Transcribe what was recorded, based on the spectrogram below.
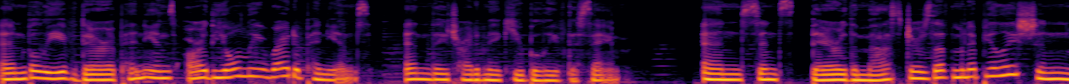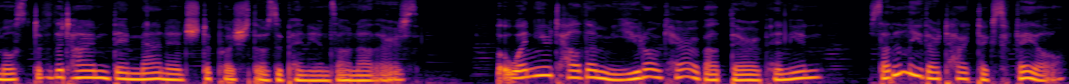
and believe their opinions are the only right opinions, and they try to make you believe the same. And since they're the masters of manipulation, most of the time they manage to push those opinions on others. But when you tell them you don't care about their opinion, suddenly their tactics fail.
